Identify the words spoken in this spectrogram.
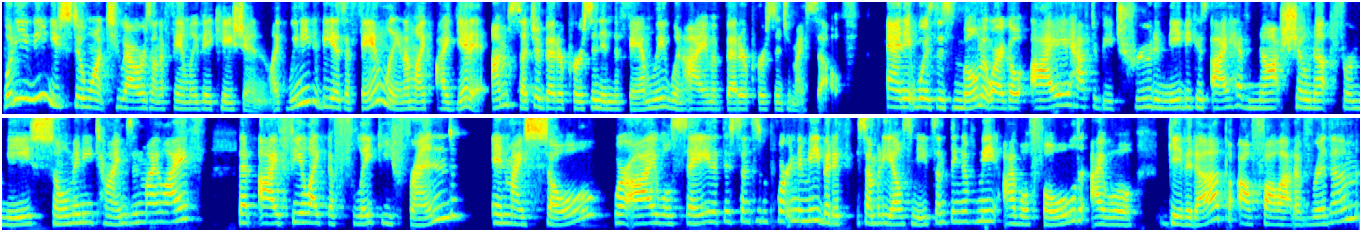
what do you mean you still want two hours on a family vacation? Like, we need to be as a family. And I'm like, I get it. I'm such a better person in the family when I am a better person to myself. And it was this moment where I go, I have to be true to me because I have not shown up for me so many times in my life that I feel like the flaky friend in my soul where I will say that this sense is important to me, but if somebody else needs something of me, I will fold, I will give it up, I'll fall out of rhythm,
